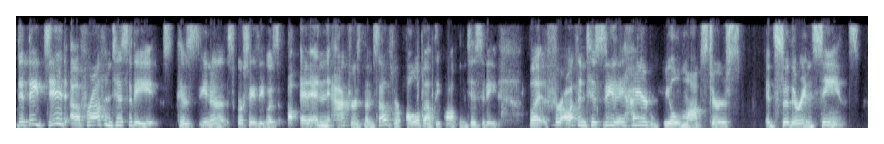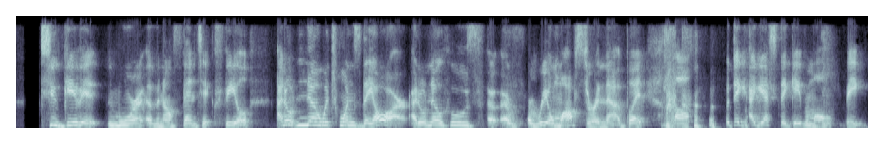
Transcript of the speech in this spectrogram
that they did uh, for authenticity because you know Scorsese was and, and the actors themselves were all about the authenticity, but for authenticity they hired real mobsters and so they're in scenes to give it more of an authentic feel. I don't know which ones they are. I don't know who's a, a, a real mobster in that, but um, but they I guess they gave them all fake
